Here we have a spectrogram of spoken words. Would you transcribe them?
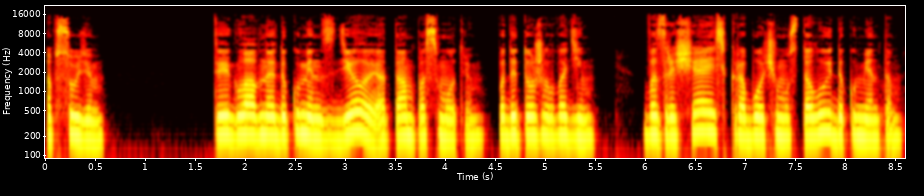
Обсудим. Ты, главное, документ сделай, а там посмотрим, подытожил Вадим, возвращаясь к рабочему столу и документам.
